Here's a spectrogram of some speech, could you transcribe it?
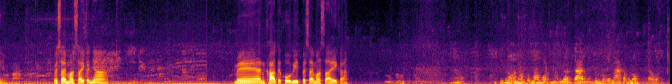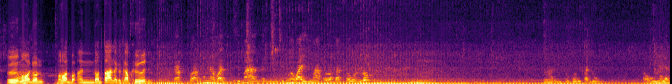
นี้ไปไสมาไสก็ยาก แม่นค่าแต่โควิด ไปไสมาไสกะอีกหน่อยเฮาก็มาหอดเลือดตาลเนี่ยมันบ่ได้มาเขาก็ลบเขาอะเออมาฮอดดอนมาฮอดบ่อันดอนตาลแล้วก็กลับคืนครับว่าพรุ่งนี้วันสิมาอันนี้สิเมื่อไหวสิมาเพราะว่าก็โตลบอืม ง่ายอยู่เพิ่งขันลูก เขาเรียน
